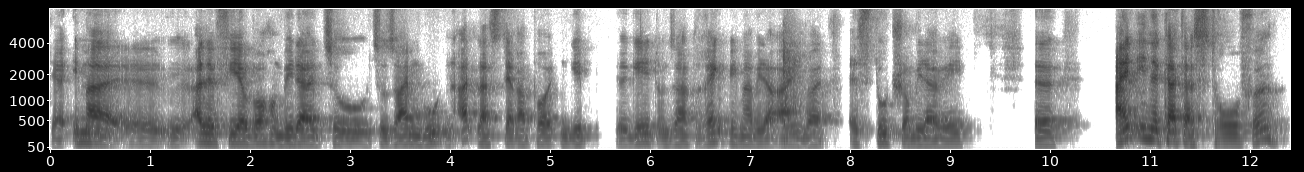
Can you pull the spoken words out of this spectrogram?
der immer äh, alle vier Wochen wieder zu, zu seinem guten Atlas-Therapeuten äh, geht und sagt, renk mich mal wieder ein, weil es tut schon wieder weh. Äh, eigentlich eine Katastrophe,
